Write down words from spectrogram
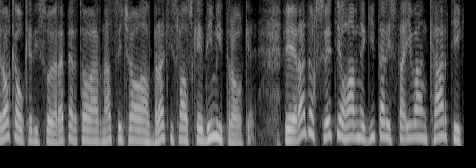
rokov, kedy svoj repertoár nacvičovala v bratislavskej Dimitrovke. V jej radoch svietil hlavne gitarista Ivan Kartík,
